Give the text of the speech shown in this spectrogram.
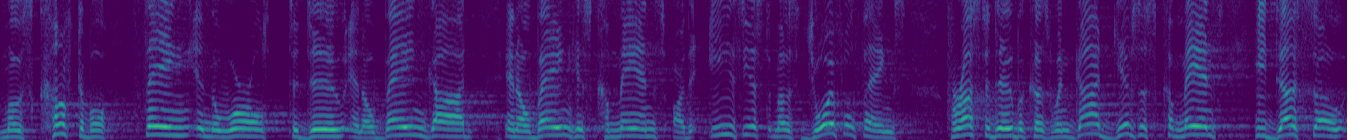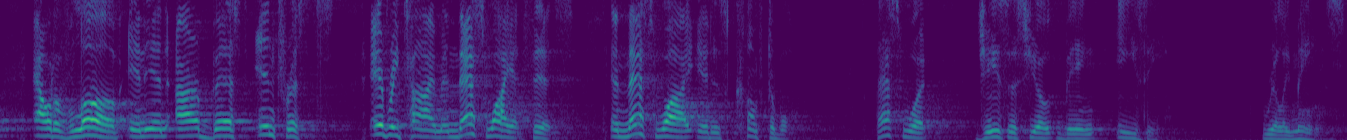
most comfortable thing in the world to do, and obeying God and obeying His commands are the easiest, most joyful things for us to do because when God gives us commands, He does so out of love and in our best interests every time, and that's why it fits, and that's why it is comfortable. That's what Jesus' yoke being easy really means.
